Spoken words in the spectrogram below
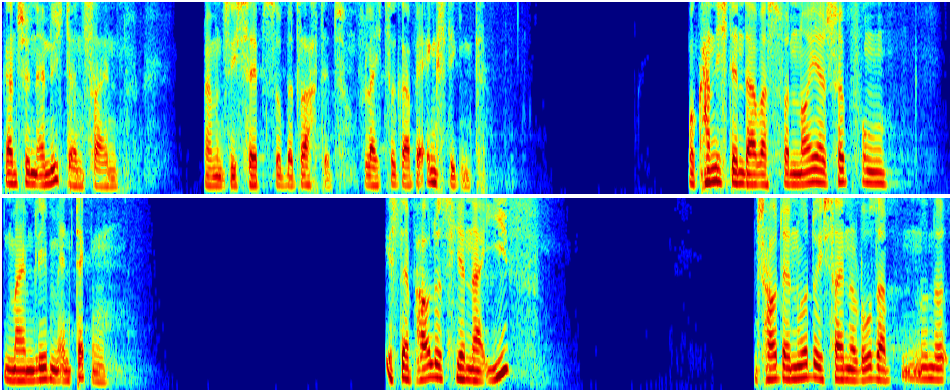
ganz schön ernüchternd sein, wenn man sich selbst so betrachtet, vielleicht sogar beängstigend. Wo kann ich denn da was von neuer Schöpfung in meinem Leben entdecken? Ist der Paulus hier naiv? Schaut er nur durch seine rosa, nur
